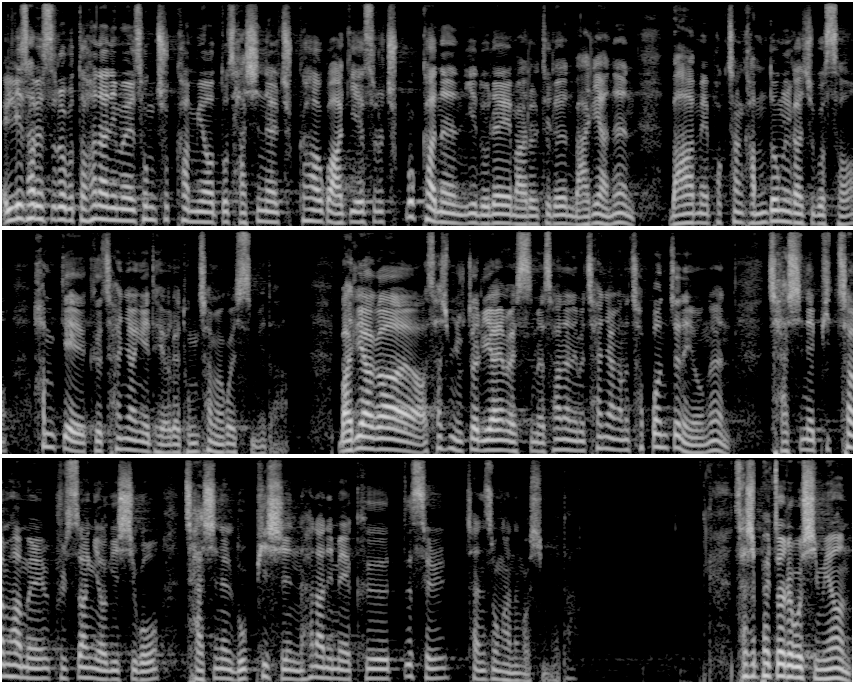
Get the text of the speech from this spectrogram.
엘리사베스로부터 하나님을 송축하며 또 자신을 축하하고 아기 예수를 축복하는 이 노래의 말을 들은 마리아는 마음의 벅찬 감동을 가지고서 함께 그 찬양의 대열에 동참하고 있습니다. 마리아가 46절 이하의 말씀에서 하나님을 찬양하는 첫 번째 내용은 자신의 비참함을 불쌍히 여기시고 자신을 높이신 하나님의 그 뜻을 찬송하는 것입니다. 48절을 보시면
